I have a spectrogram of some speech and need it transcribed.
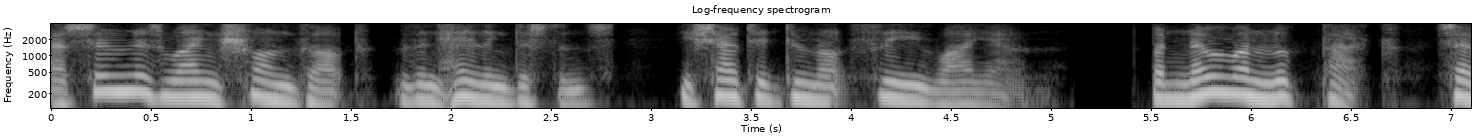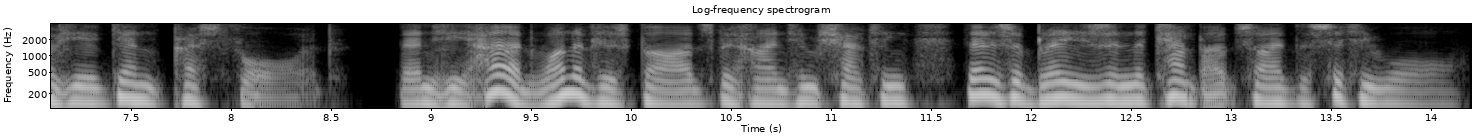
As soon as Wang Shuang got within hailing distance, he shouted, Do not flee, Wei Yan. But no one looked back, so he again pressed forward. Then he heard one of his guards behind him shouting, There is a blaze in the camp outside the city wall.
